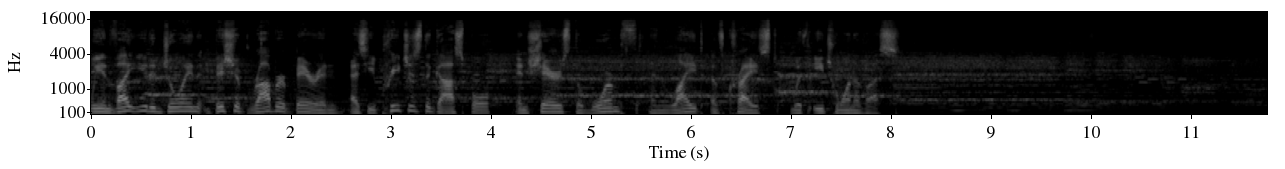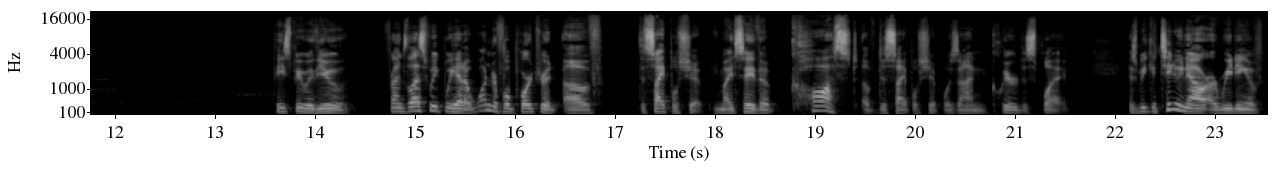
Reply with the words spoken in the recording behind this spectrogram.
we invite you to join Bishop Robert Barron as he preaches the gospel and shares the warmth and light of Christ with each one of us. Peace be with you. Friends, last week we had a wonderful portrait of discipleship. You might say the cost of discipleship was on clear display. As we continue now our reading of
